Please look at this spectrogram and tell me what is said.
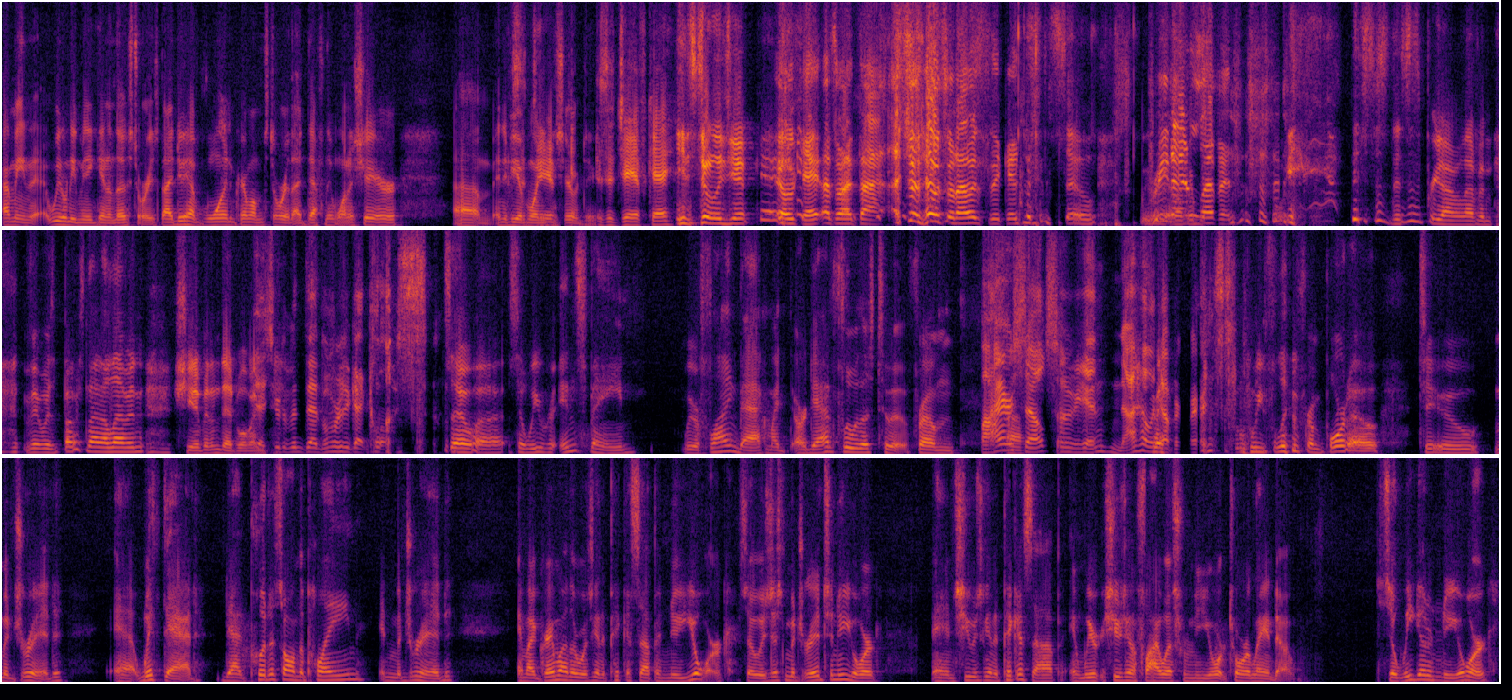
I mean, we don't even get into those stories, but I do have one grandmom story that I definitely want to share. Um, and if you have one, you can share with too. Is it JFK? It's totally JFK. okay, that's what I thought. So that's what I was thinking. so we Pre like, 9/11. this is this is pre 9/11. If it was post 9/11, she'd have been a dead woman. Yeah, she would have been dead before she got close. So uh, so we were in Spain. We were flying back. My our dad flew with us to from By Uh, ourselves, so again, not helicopter parents. we flew from Porto to Madrid uh, with dad. Dad put us on the plane in Madrid, and my grandmother was going to pick us up in New York. So it was just Madrid to New York, and she was going to pick us up, and we were, she was going to fly with us from New York to Orlando. So we go to New York,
